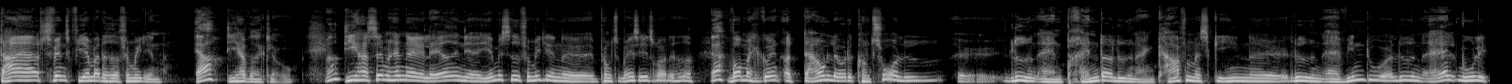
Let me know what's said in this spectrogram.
Der er et svensk firma, der hedder Familien. Ja, De har været kloge. Nå. De har simpelthen uh, lavet en uh, hjemmeside, familien.se, tror jeg det hedder, Ja. hvor man kan gå ind og downloade kontorlyd, øh, lyden af en printer, lyden af en kaffemaskine, øh, lyden af vinduer, lyden af alt muligt,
